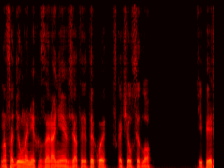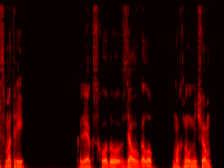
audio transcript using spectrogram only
насадил на них заранее взятые тыквы, вскочил в седло. «Теперь смотри». Клек сходу взял в галоп, махнул мечом,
